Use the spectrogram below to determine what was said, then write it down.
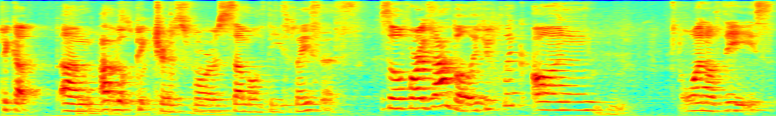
pick up, um, upload pictures for some of these places. So for example, if you click on one of these,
